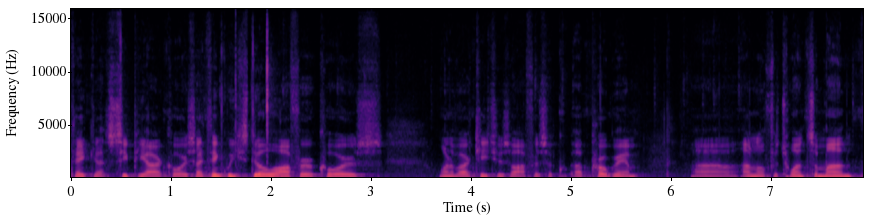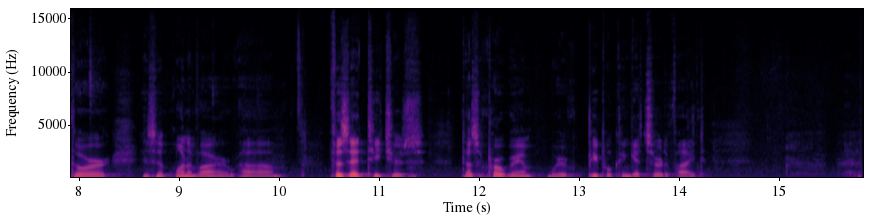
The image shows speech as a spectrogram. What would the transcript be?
take a CPR course. I think we still offer a course. One of our teachers offers a, a program. Uh, I don't know if it's once a month or is it one of our um, phys ed teachers does a program where people can get certified. The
